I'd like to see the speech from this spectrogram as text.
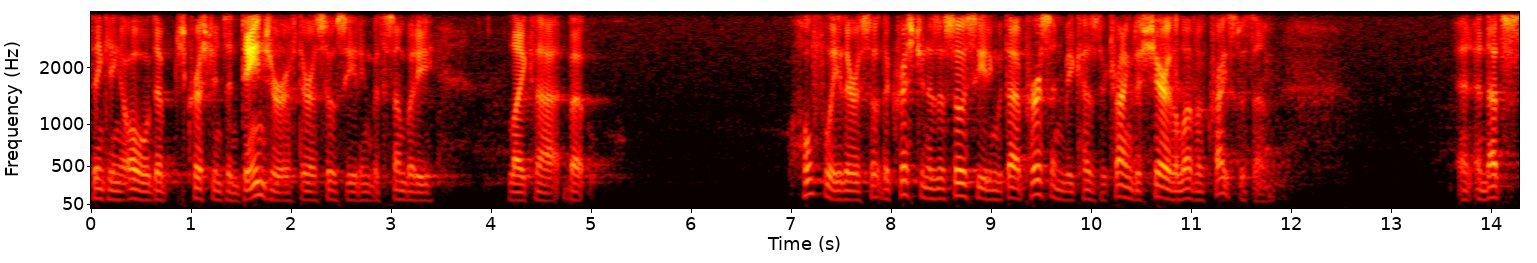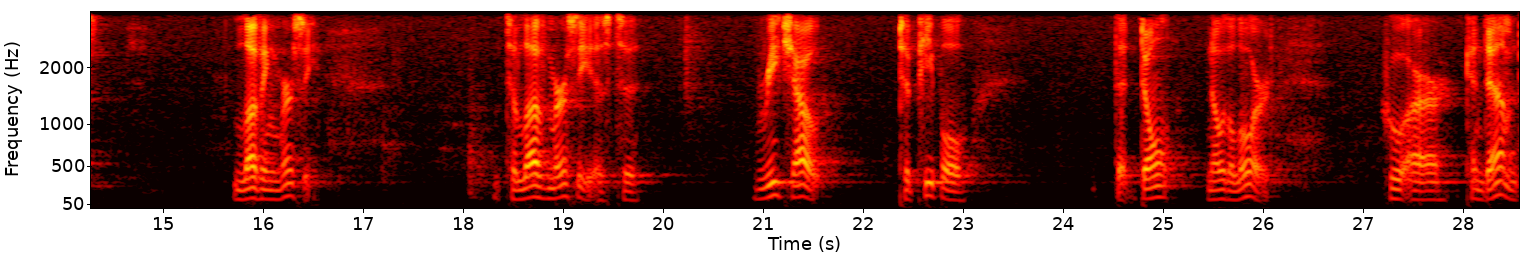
thinking, oh, the Christian's in danger if they're associating with somebody like that. But hopefully, they're, the Christian is associating with that person because they're trying to share the love of Christ with them. And, and that's loving mercy. To love mercy is to reach out to people that don't know the Lord, who are condemned,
